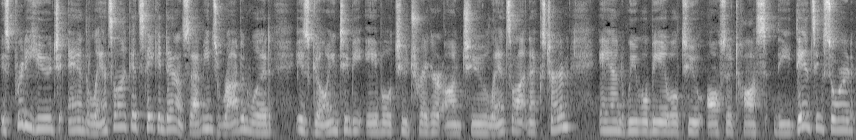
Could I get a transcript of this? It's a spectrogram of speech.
is pretty huge, and Lancelot gets taken down. So that means Robin Wood is going to be able to trigger onto Lancelot next turn, and we will be able to also toss the dancing sword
